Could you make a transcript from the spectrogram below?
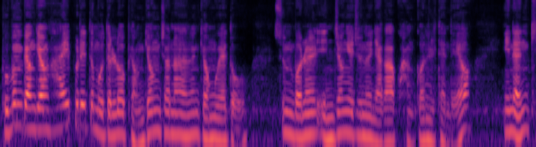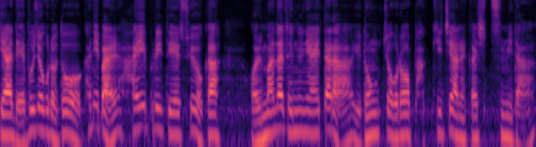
부분 변경 하이브리드 모델로 변경 전환하는 경우에도 순번을 인정해 주느냐가 관건일 텐데요. 이는 기아 내부적으로도 카니발 하이브리드의 수요가 얼마나 되느냐에 따라 유동적으로 바뀌지 않을까 싶습니다.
